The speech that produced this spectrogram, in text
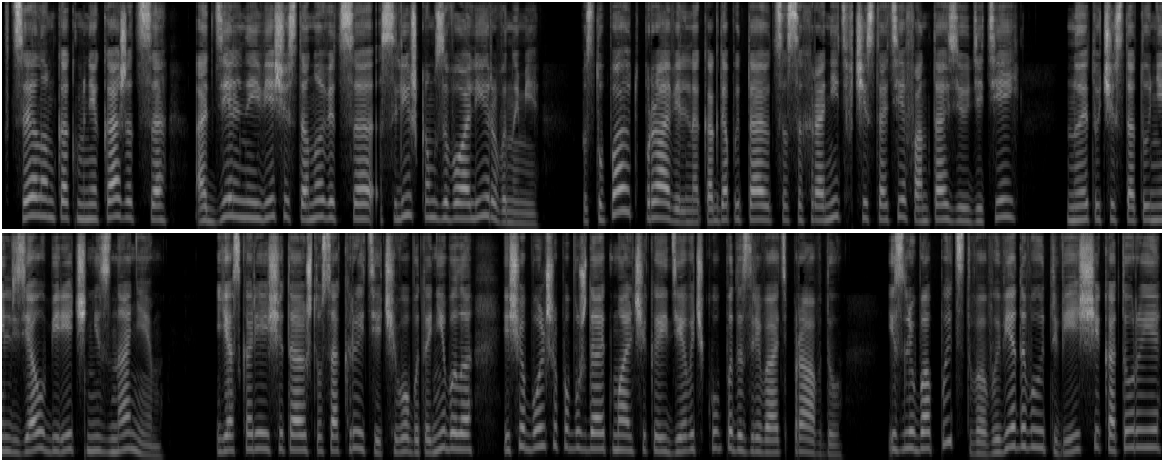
В целом, как мне кажется, отдельные вещи становятся слишком завуалированными — поступают правильно, когда пытаются сохранить в чистоте фантазию детей, но эту чистоту нельзя уберечь незнанием. Я скорее считаю, что сокрытие чего бы то ни было еще больше побуждает мальчика и девочку подозревать правду. Из любопытства выведывают вещи, которые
